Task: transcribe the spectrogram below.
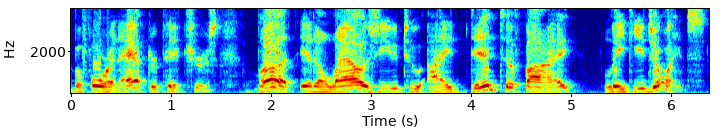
before and after pictures, but it allows you to identify leaky joints.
